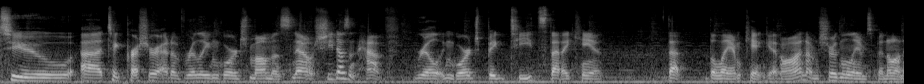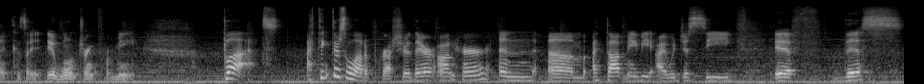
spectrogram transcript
to uh, take pressure out of really engorged mamas. Now she doesn't have real engorged big teats that I can't, that the lamb can't get on. I'm sure the lamb's been on it because it won't drink from me. But I think there's a lot of pressure there on her, and um, I thought maybe I would just see if this.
